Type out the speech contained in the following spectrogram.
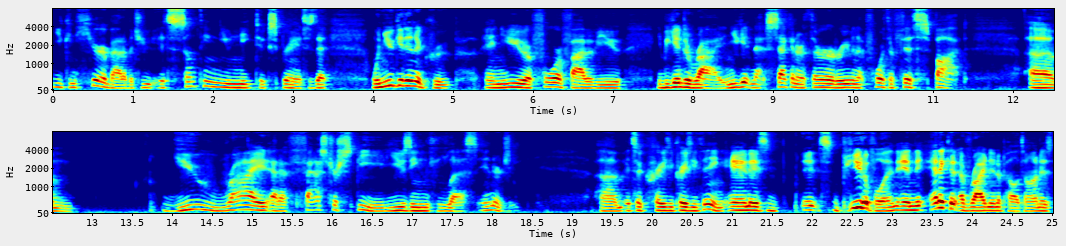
you can hear about it, but you it's something unique to experience. Is that when you get in a group and you are four or five of you, you begin to ride, and you get in that second or third or even that fourth or fifth spot. Um, you ride at a faster speed using less energy. Um, it's a crazy, crazy thing, and it's it's beautiful. And, and the etiquette of riding in a peloton is,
